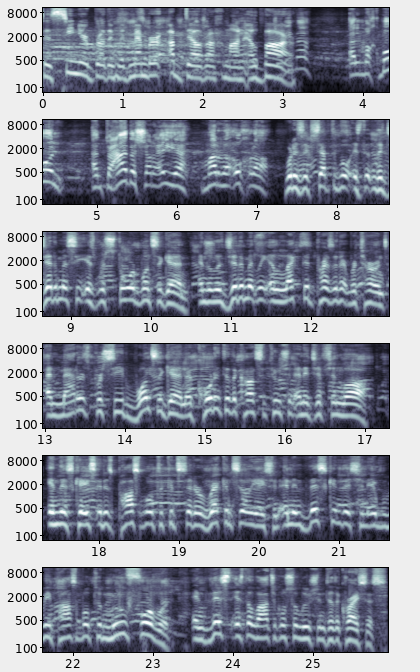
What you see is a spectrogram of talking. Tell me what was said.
says senior Brotherhood member Abdel Rahman El Bar. What is acceptable is that legitimacy is restored once again, and the legitimately elected president returns, and matters proceed once again according to the Constitution and Egyptian law. In this case, it is possible to consider reconciliation, and in this condition, it will be possible to move forward, and this is the logical solution to the crisis.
